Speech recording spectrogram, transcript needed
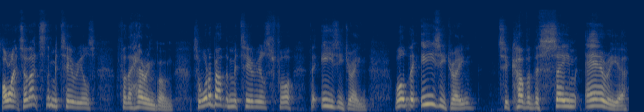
All right so that's the materials for the herringbone. So what about the materials for the easy drain? Well the easy drain to cover the same area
